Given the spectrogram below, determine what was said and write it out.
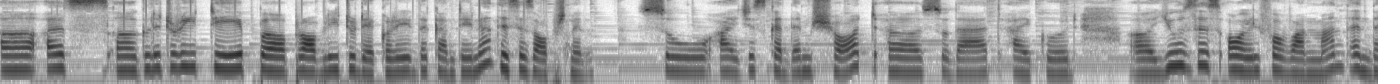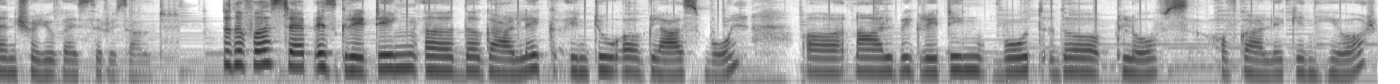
Uh, a, a, glittery tape uh, probably to decorate the container. This is optional. So I just cut them short uh, so that I could uh, use this oil for one month and then show you guys the result. So the first step is grating uh, the garlic into a glass bowl. Uh, now I'll be grating both the cloves of garlic in here.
